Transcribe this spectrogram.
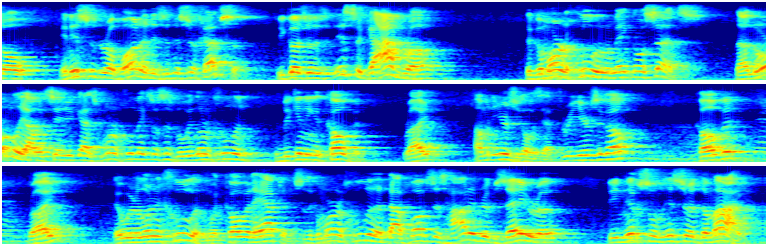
So, an Issa Rabbanan is an Issa Chefsa. Because it was an Issa Gavra, the Gemara Chulun would make no sense. Now, normally I would say to you guys, Gemara Chulun makes no sense, but we learned Chulun the beginning of COVID, right? How many years ago was that? Three years ago? COVID? Right? that we were learning Chulin when COVID happened. So the Gemara Chulin at Davav says, How did Reb Zera be Nifshul Nisr Damai?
